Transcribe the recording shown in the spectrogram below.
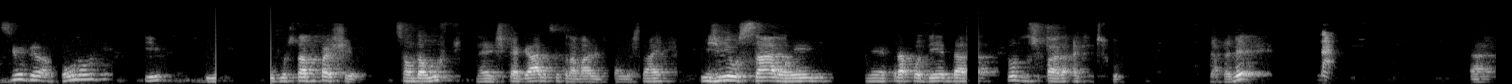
Silvia Ronald e, e Gustavo Pacheco, são da UF, né? eles pegaram esse trabalho de Stein e esmiuçaram ele né, para poder dar todos os para. Aqui, desculpa. Dá para ver? Dá. Ah,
